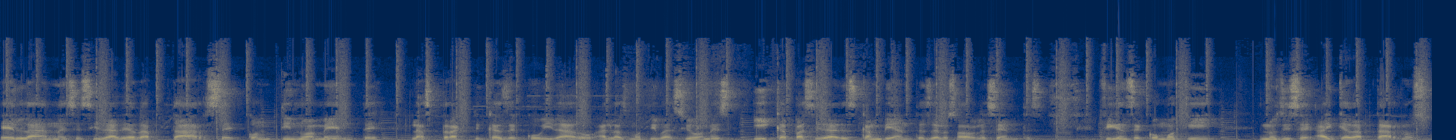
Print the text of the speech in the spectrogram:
es la necesidad de adaptarse continuamente las prácticas de cuidado a las motivaciones y capacidades cambiantes de los adolescentes. Fíjense cómo aquí nos dice hay que adaptarnos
